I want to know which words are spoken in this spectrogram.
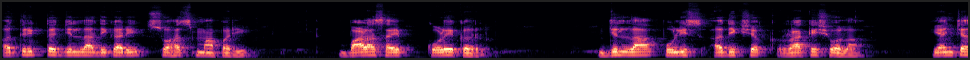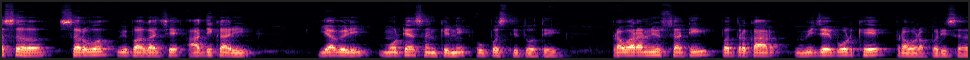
अतिरिक्त जिल्हाधिकारी सुहास मापारी बाळासाहेब कोळेकर जिल्हा पोलीस अधीक्षक राकेश ओला यांच्यासह सर्व विभागाचे अधिकारी यावेळी मोठ्या संख्येने उपस्थित होते. प्रवारा न्यूजसाठी पत्रकार विजय बोडखे प्रवारा परिसर.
